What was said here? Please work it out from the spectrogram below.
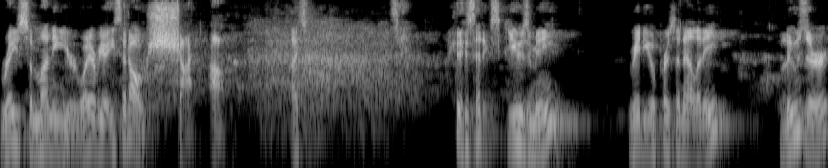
raise some money or whatever, he said, Oh, shut up. I said, he said, Excuse me, radio personality, loser.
